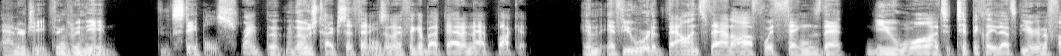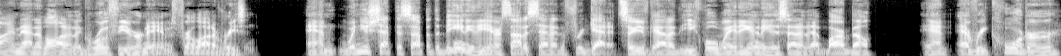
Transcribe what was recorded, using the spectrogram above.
energy, things we need staples, right? The, those types of things. And I think about that in that bucket. And if you were to balance that off with things that you want. Typically, that's you're going to find that in a lot of the growthier names for a lot of reason. And when you set this up at the beginning of the year, it's not a set it and forget it. So you've got an equal weighting on either side of that barbell. And every quarter,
